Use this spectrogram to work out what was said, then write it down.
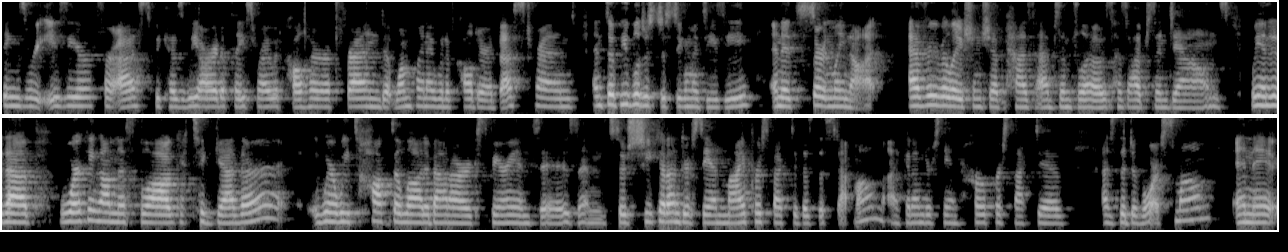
things were easier for us because we are at a place where I would call her a friend. At one point, I would have called her a best friend. And so people just assume it's easy, and it's certainly not. Every relationship has ebbs and flows, has ups and downs. We ended up working on this blog together where we talked a lot about our experiences and so she could understand my perspective as the stepmom i could understand her perspective as the divorce mom. And it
